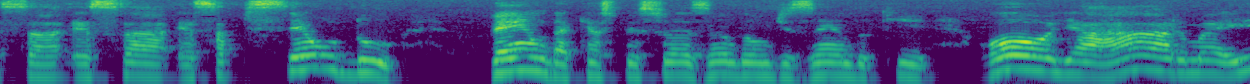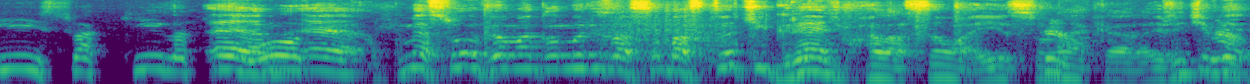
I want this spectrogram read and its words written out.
Essa, essa, essa pseudo venda que as pessoas andam dizendo que olha, a arma, é isso, aquilo, aquilo é, é, começou a haver uma glamorização bastante grande com relação a isso, não. né, cara? A gente vê.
